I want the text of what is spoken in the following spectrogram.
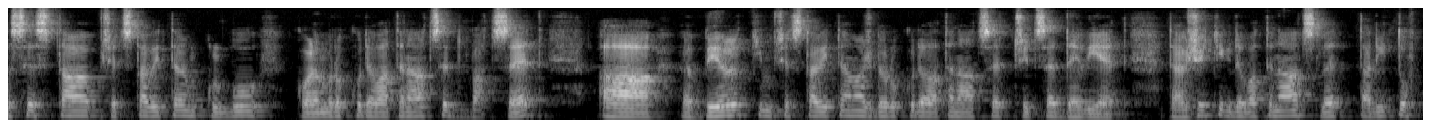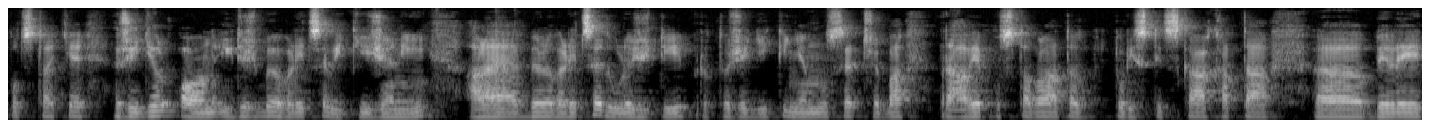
se stal představitelem klubu kolem roku 1920 a byl tím představitelem až do roku 1939. Takže těch 19 let tady to v podstatě řídil on, i když byl velice vytížený, ale byl velice důležitý, protože díky němu se třeba právě postavila ta turistická chata, eh, byly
